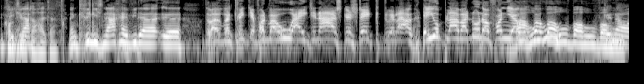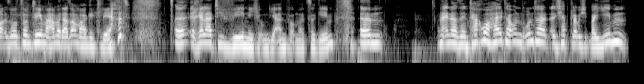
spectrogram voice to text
nach- Computerhalter. dann kriege ich nachher wieder, äh, "Sag mal, was kriegt ihr von Wahoo eigentlich in den Arsch gesteckt? Der Jupp labert nur noch von Yahoo, Wahoo, Wahoo, Wahoo, Wahoo. Genau, so zum Thema haben wir das auch mal geklärt. Äh, relativ wenig, um die Antwort mal zu geben. Ähm, nein, also den Tachohalter unten drunter, ich habe, glaube ich, bei jedem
